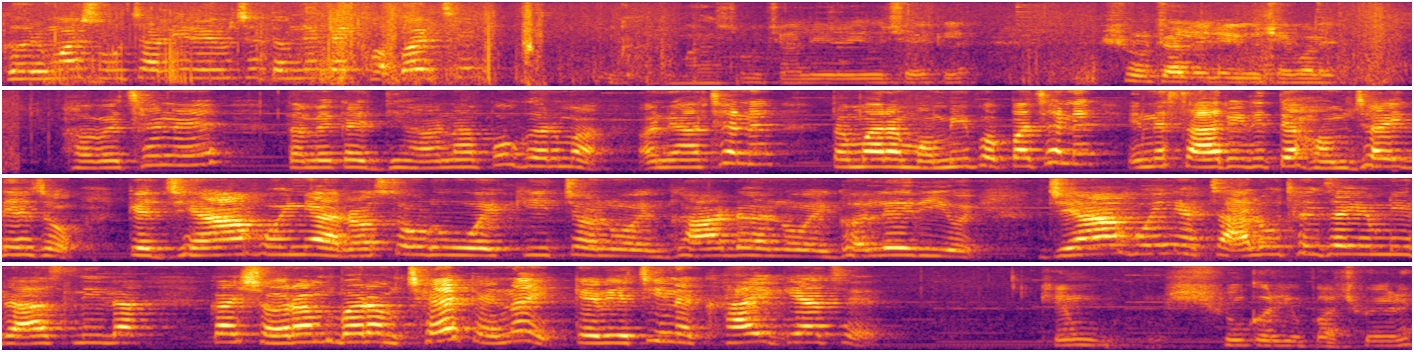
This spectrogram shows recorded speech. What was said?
ઘરમાં શું ચાલી રહ્યું છે? તમને કંઈ ખબર છે? શું ચાલી રહ્યું છે એટલે? શું ચાલી રહ્યું છે વળી? હવે છે ને તમે કંઈ ધ્યાન આપો ઘરમાં. અને આ છે ને તમારા મમ્મી પપ્પા છે ને એને સારી રીતે સમજાવી દેજો કે જ્યાં હોય ત્યાં રસોડું હોય કિચન હોય ગાર્ડન હોય ગલેરી હોય જ્યાં હોય ત્યાં ચાલુ થઈ જાય એમની રાસલીલા. કાંઈ શરમ બરમ છે કે નહીં? કે વેચીને ખાઈ ગયા છે? કેમ? શું કર્યું પાછું એણે?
